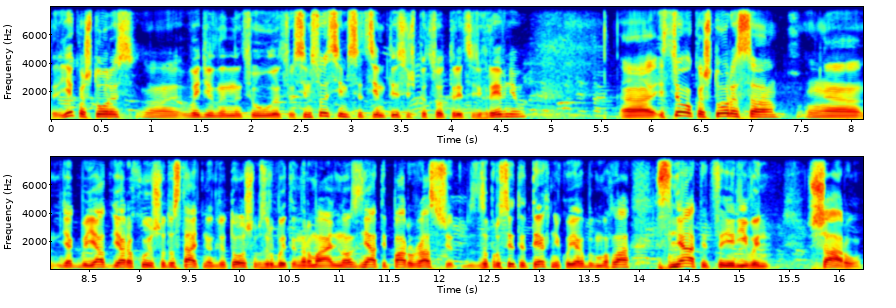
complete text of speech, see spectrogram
Є кошторис, е, виділений на цю вулицю 777 тисяч 530 гривнів. Е, Із цього кошториса, е, якби я, я рахую, що достатньо для того, щоб зробити нормально, зняти пару разів, запросити техніку, як би могла зняти цей рівень шару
